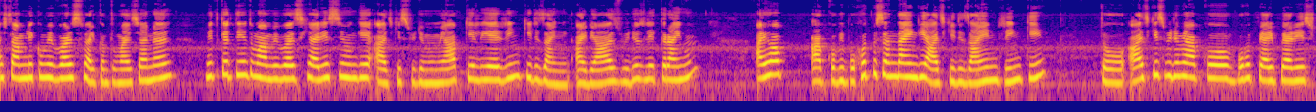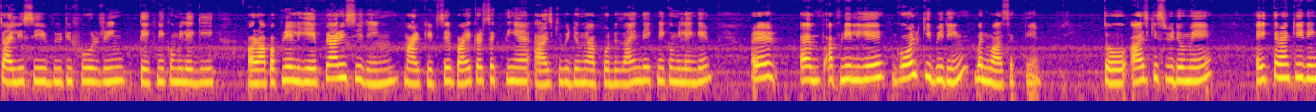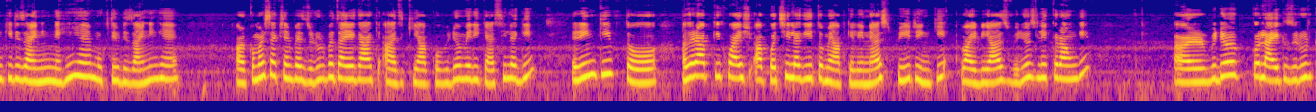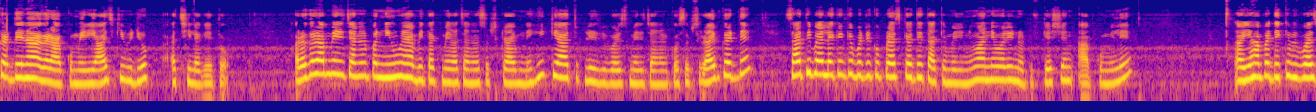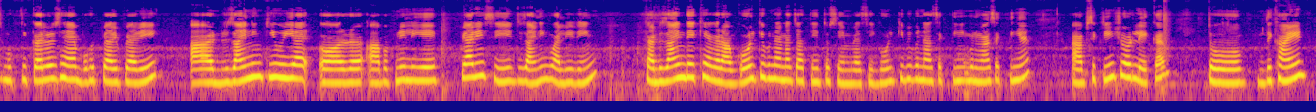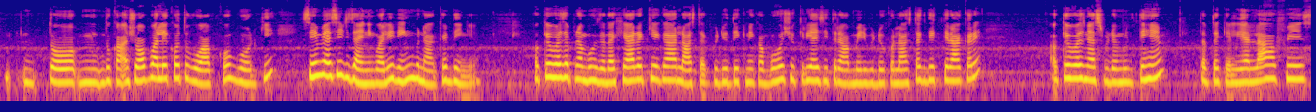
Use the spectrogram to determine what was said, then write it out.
अस्सलाम वालेकुम viewers, welcome to my channel. उम्मीद करती हूँ तमाम व्यूवर्स खैरियत से होंगे। आज की इस वीडियो में मैं आपके लिए रिंग की डिज़ाइनिंग आइडियाज़ वीडियोस लेकर आई हूँ। आई होप आपको भी बहुत पसंद आएँगी आज की डिज़ाइन रिंग की। तो आज की इस वीडियो में आपको बहुत प्यारी प्यारी स्टाइलिश सी, ब्यूटीफुल रिंग देखने को मिलेगी। और आप अपने लिए प्यारी सी रिंग मार्केट से बाय कर सकती हैं। आज की वीडियो में आपको डिज़ाइन देखने को मिलेंगे। और अपने लिए गोल्ड की भी रिंग बनवा सकती हैं। तो आज की इस वीडियो में एक तरह की रिंग की डिज़ाइनिंग नहीं है मुख्तु डिज़ाइनिंग है। और कमेंट सेक्शन पर ज़रूर बताइएगा कि आज की आपको वीडियो मेरी कैसी लगी। रिंग की तो अगर आपकी ख्वाहिश आपको अच्छी लगी तो मैं आपके लिए नेक्स्ट भी रिंग की आइडियाज़ वीडियोज़ लेकर आऊँगी। और वीडियो को लाइक ज़रूर कर देना अगर आपको मेरी आज की वीडियो अच्छी लगे तो। और अगर आप मेरे चैनल पर न्यू हैं, अभी तक मेरा चैनल सब्सक्राइब नहीं किया तो प्लीज़ व्यूवर्स मेरे चैनल को सब्सक्राइब कर दें। साथ ही बेल आइकन के बटन को प्रेस कर दें ताकि मेरी न्यू आने वाली नोटिफिकेशन आपको मिले। यहाँ पर देखिए व्यूवर्स मुख्त कलर्स हैं, बहुत प्यारी प्यारी। डिज़ाइनिंग की हुई है और आप अपने लिए प्यारी सी डिज़ाइनिंग वाली रिंग का डिज़ाइन देखें। अगर आप गोल्ड की बनाना चाहती हैं तो सेम वैसी गोल्ड की भी बना सकती हैं, बनवा सकती हैं। आप स्क्रीनशॉट लेकर तो दिखाएँ तो दुकान शॉप वाले को तो वो आपको गोल्ड की सेम वैसी डिज़ाइनिंग वाली रिंग बना कर देंगे। ओके बस अपना बहुत ज़्यादा ख्याल रखिएगा। लास्ट तक वीडियो देखने का बहुत शुक्रिया। इसी तरह आप मेरी वीडियो को लास्ट तक देखते रहा करें। ओके बस नेक्स्ट वीडियो मिलते हैं। तब तक के लिए अल्लाह हाफिज़।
